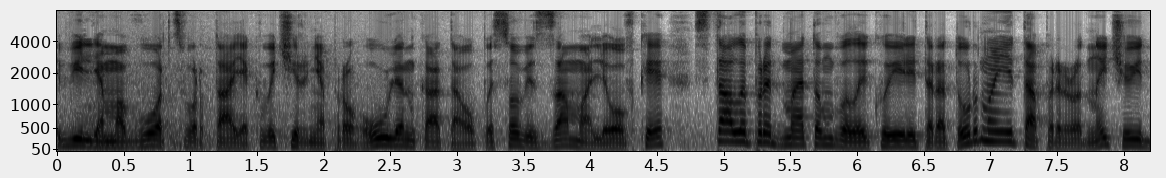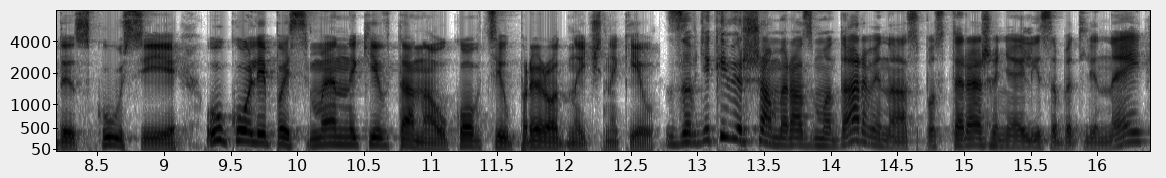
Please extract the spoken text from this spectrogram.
Вільяма Вордсворта, як вечірня прогулянка та описові замальовки, стали предметом великої літературної та природничої дискусії у колі письменників та науковців-природничників. Завдяки віршам Еразма Дарвіна спостереження Елізабет Ліней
